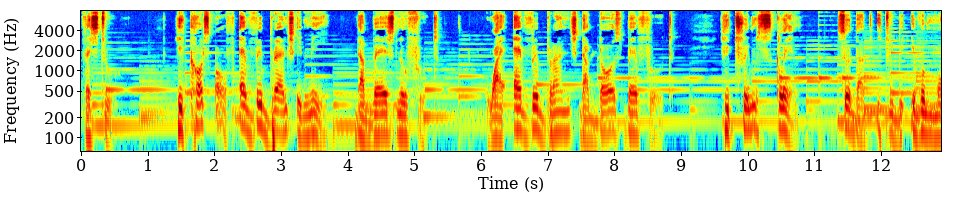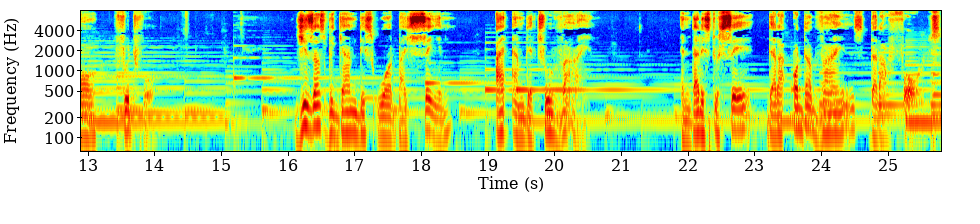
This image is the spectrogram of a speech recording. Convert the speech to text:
Verse 2 He cuts off every branch in me that bears no fruit, while every branch that does bear fruit, he trims clean so that it will be even more fruitful. Jesus began this word by saying, I am the true vine. And that is to say, there are other vines that are false.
